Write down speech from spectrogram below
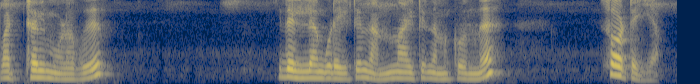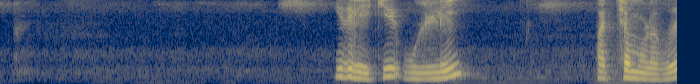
വറ്റൽമുളക് ഇതെല്ലാം കൂടെ ഇട്ട് നന്നായിട്ട് നമുക്കൊന്ന് സോട്ട് ചെയ്യാം. ഇതിലേക്ക് ഉള്ളി പച്ചമുളക്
